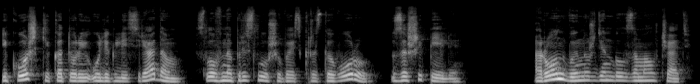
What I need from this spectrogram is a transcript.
И кошки, которые улеглись рядом, словно прислушиваясь к разговору, зашипели. Арон вынужден был замолчать.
